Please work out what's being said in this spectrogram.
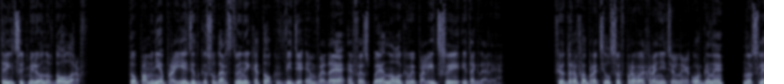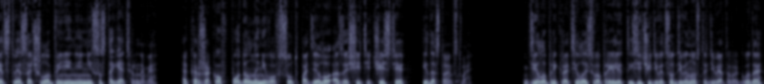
30 миллионов долларов, то по мне проедет государственный каток в виде МВД, ФСБ, налоговой полиции и так далее. Федоров обратился в правоохранительные органы, но следствие сочло обвинения несостоятельными, а Коржаков подал на него в суд по делу о защите чести и достоинства. Дело прекратилось в апреле 1999 года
